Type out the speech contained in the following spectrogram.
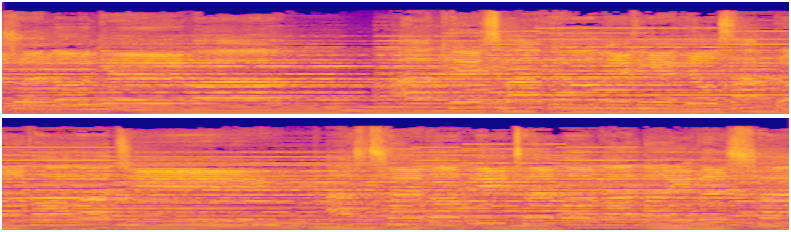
wyżynom nieba. A pieśń zbawionych niech ją zaprowadzi. Aż przed oblicze Boga Najwyższego.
